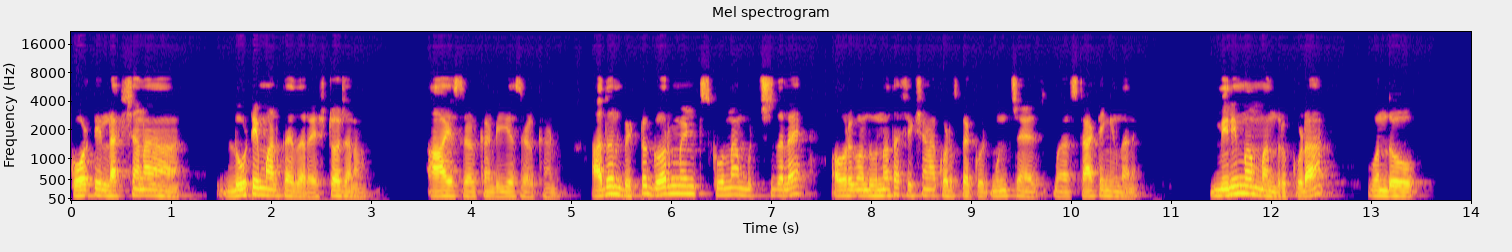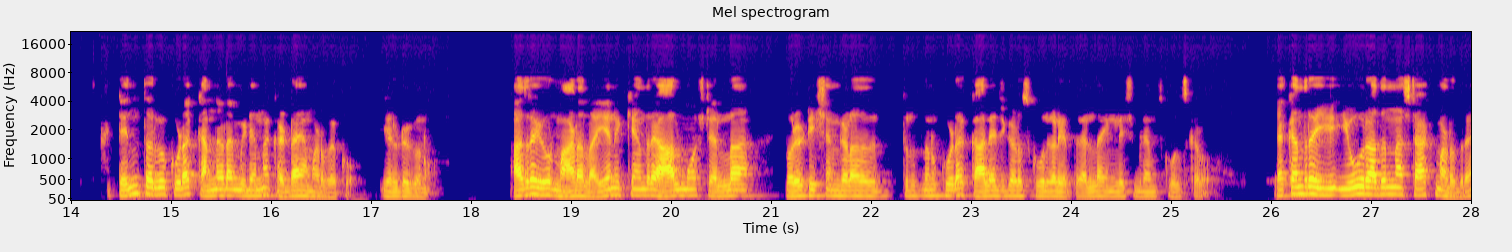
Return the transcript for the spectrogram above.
ಕೋಟಿ ಲಕ್ಷನ ಲೂಟಿ ಮಾಡ್ತಾ ಇದ್ದಾರೆ ಎಷ್ಟೋ ಜನ. ಆ ಎಸ್ ಹೇಳ್ಕೊಂಡು, ಈ ಎಸ್ ಹೇಳ್ಕೊಂಡು. ಅದನ್ನು ಬಿಟ್ಟು ಗೌರ್ಮೆಂಟ್ ಸ್ಕೂಲ್ನ ಮುಚ್ಚಿದಲೇ ಅವ್ರಿಗೊಂದು ಉನ್ನತ ಶಿಕ್ಷಣ ಕೊಡಿಸ್ಬೇಕು ಮುಂಚೆ ಸ್ಟಾರ್ಟಿಂಗಿಂದಾನೆ ಮಿನಿಮಮ್ ಅಂದರೂ ಕೂಡ ಒಂದು ಟೆಂತ್ವರೆಗೂ ಕೂಡ ಕನ್ನಡ ಮೀಡಿಯಮ್ನ ಕಡ್ಡಾಯ ಮಾಡಬೇಕು ಎಲ್ರಿಗೂ ಆದರೆ ಇವ್ರು ಮಾಡಲ್ಲ. ಏನಕ್ಕೆ ಅಂದರೆ ಆಲ್ಮೋಸ್ಟ್ ಎಲ್ಲ ಪೊಲಿಟಿಷಿಯನ್ಗಳ ಕೂಡ ಕಾಲೇಜ್ಗಳು ಸ್ಕೂಲ್ಗಳಿರ್ತವೆ ಎಲ್ಲ ಇಂಗ್ಲೀಷ್ ಮೀಡಿಯಮ್ ಸ್ಕೂಲ್ಸ್ಗಳು ಯಾಕಂದರೆ ಇವ್ರು ಅದನ್ನು ಸ್ಟಾರ್ಟ್ ಮಾಡಿದ್ರೆ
